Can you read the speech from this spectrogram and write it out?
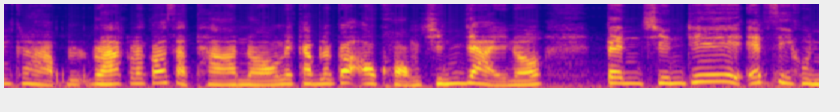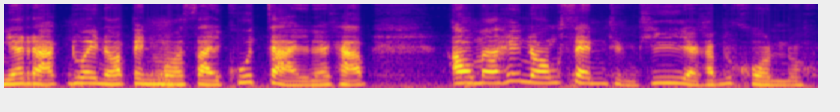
นคลับรักแล้วก็ศรัทธาน้องนะครับ แล้วก็เอาของชิ้นใหญ่เนาะเป็นชิ้นที่ FC คนนี้รักด้วยเนาะเป็นมอไซค์คู่ใจนะครับ เอามาให้น้องเซ็นถึงที่อะครับทุกคนโอ้โห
